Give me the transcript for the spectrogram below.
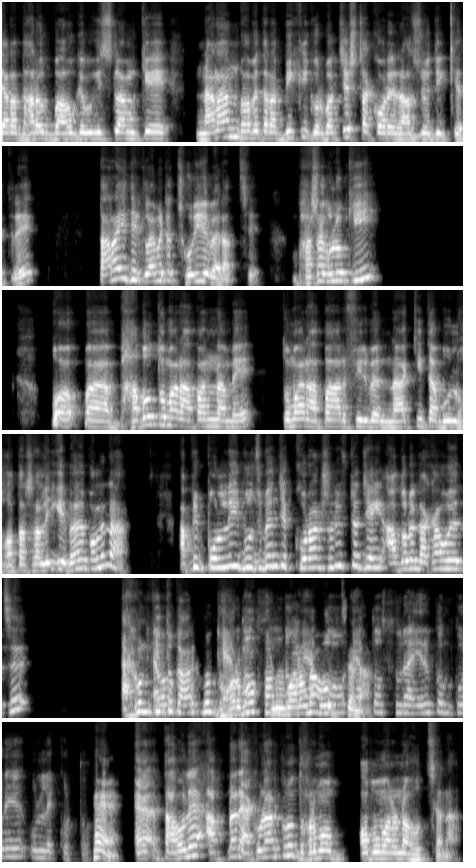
যারা ধারক, বাহক এবং ইসলামকে নানান ভাবে তারা বিক্রি করবার চেষ্টা করে রাজনৈতিক ক্ষেত্রে, তারাই দেখলাম এটা ছড়িয়ে বেড়াচ্ছে। ভাষাগুলো কি? ভাবো তোমার আপার নামে তোমার আপার ফিরবেন না কিতাবুল হতাশা লীগ এভাবে বলে না? আপনি পড়লেই বুঝবেন যে কোরআন শরীফটা যেই আদলে লেখা হয়েছে এখন কিন্তু কার কোনো ধর্ম অবমাননা হচ্ছে না। সূরা এরকম করে উল্লেখ করতো। হ্যাঁ তাহলে আপনার এখন আর কোনো ধর্ম অবমাননা হচ্ছে না।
